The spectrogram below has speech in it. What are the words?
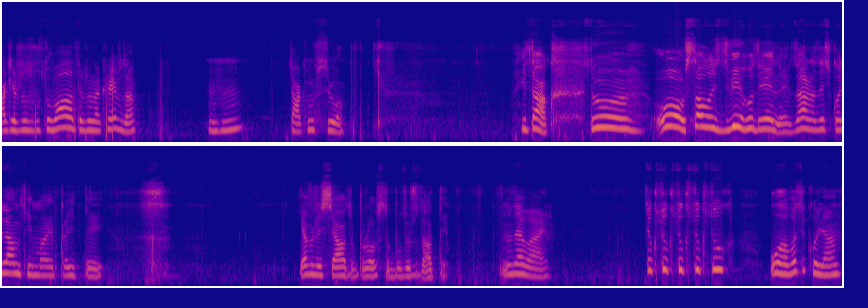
Так, я вже зготувала, ти вже накрив, да? Угу. Так, ну все. І так, то. О, осталось дві години. Зараз десь колян твій має прийти. Я вже сяду, просто буду ждати. Ну давай. Тук-тук-тук-тук-тук. О, вот і колян.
